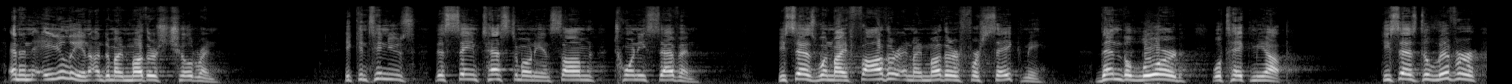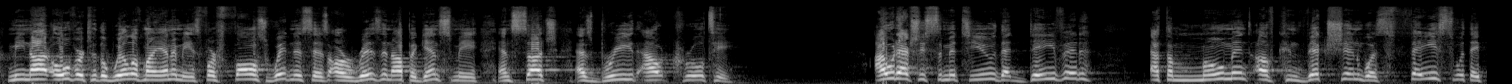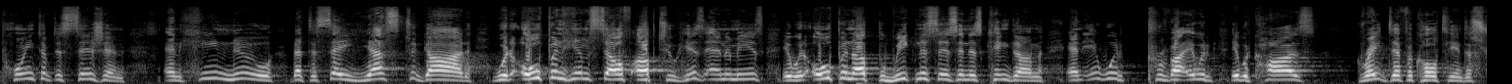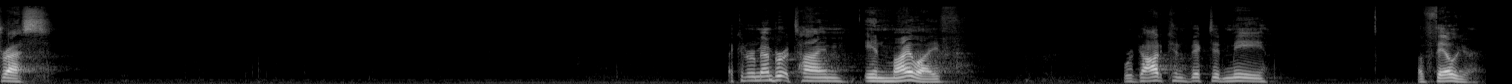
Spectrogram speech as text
and an alien unto my mother's children. He continues this same testimony in Psalm 27. He says, When my father and my mother forsake me, then the Lord will take me up. He says, Deliver me not over to the will of my enemies, for false witnesses are risen up against me, and such as breathe out cruelty. I would actually submit to you that David, at the moment of conviction, was faced with a point of decision and he knew that to say yes to God would open himself up to his enemies, it would open up the weaknesses in his kingdom, and it would, provide, it would, it would cause great difficulty and distress. I can remember a time in my life where God convicted me of failure.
